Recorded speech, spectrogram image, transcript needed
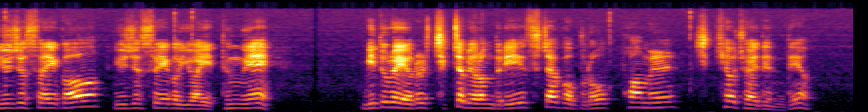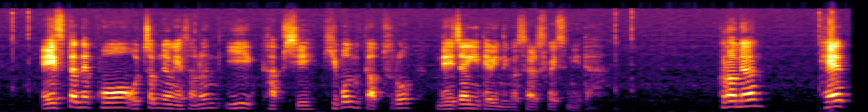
use swagger, use swagger UI 등의 미드웨어를 직접 여러분들이 수작업으로 포함을 시켜줘야 되는데요. ASP.NET Core 5.0에서는 이 값이 기본 값으로 내장이 되어 있는 것을 알 수가 있습니다. 그러면 get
